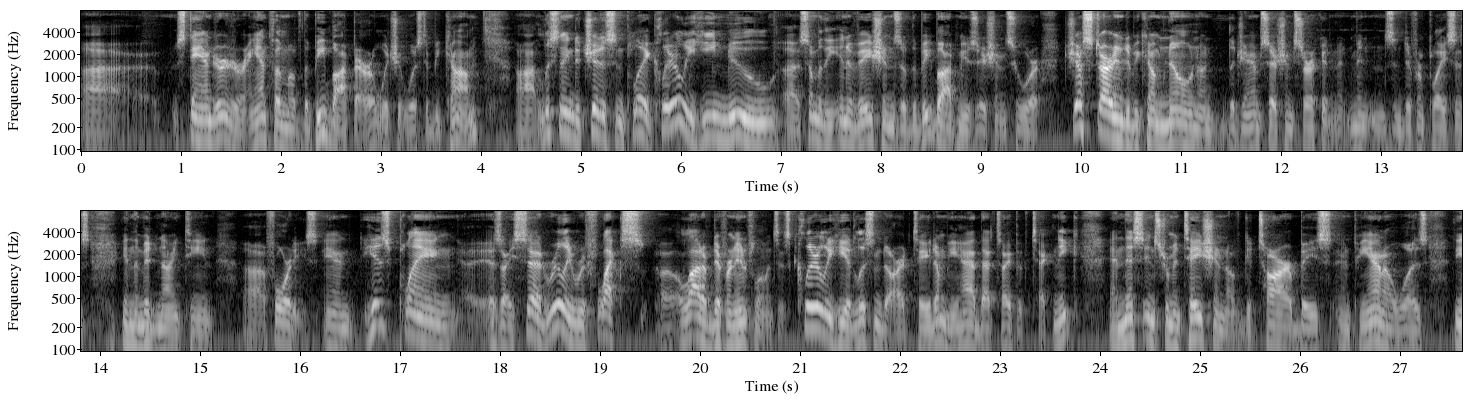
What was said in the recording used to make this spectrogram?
uh, standard or anthem of the bebop era, which it was to become. Uh, listening to Chittison play, clearly he knew uh, some of the innovations of the bebop musicians who were just starting to become known on the jam session circuit and at Minton's and different places in the mid 1940s. And his playing, as I said, really reflects a lot of different influences. Clearly, he had listened to Art Tatum, he had that type of technique, and this instrumentation of guitar, bass, and piano was the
